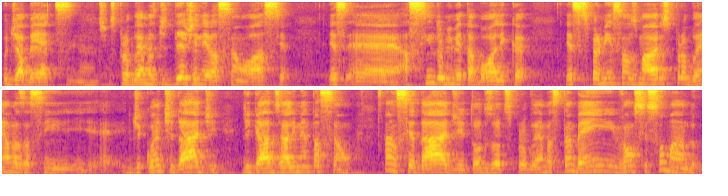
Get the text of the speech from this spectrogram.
o diabetes, Verdade. os problemas de degeneração óssea, esse, é, a síndrome metabólica. Esses para mim são os maiores problemas assim de quantidade ligados à alimentação. A ansiedade e todos os outros problemas também vão se somando.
